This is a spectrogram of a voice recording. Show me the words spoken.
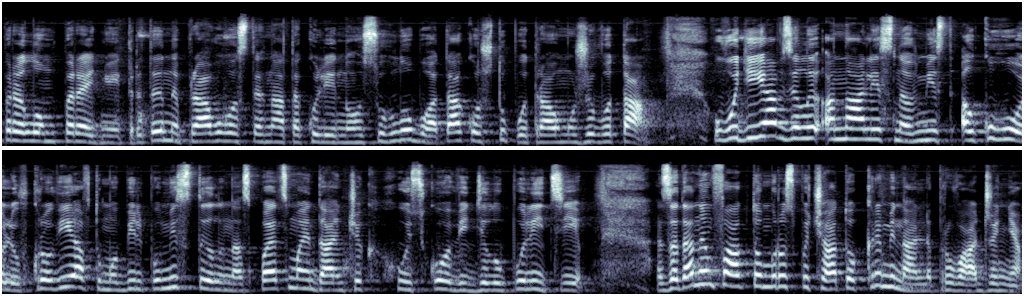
перелом передньої третини правого стегна та колінного суглобу, а також тупу травму живота. У водія взяли аналіз на вміст алкоголю в крові. Автомобіль помістили на спецмайданчик Хуйського відділу поліції. За даним фактом розпочато кримінальне провадження.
